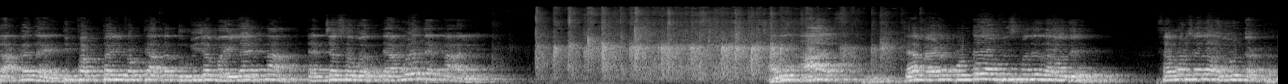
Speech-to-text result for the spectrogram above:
ताकद आहे ती फक्त आणि फक्त आता तुम्ही ज्या महिला आहेत ना त्यांच्यासोबत त्यामुळे त्यांना आली. आणि आज त्या मॅडम कोणत्याही ऑफिसमध्ये जाऊ दे समोरच्याला हलवून टाकतात.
